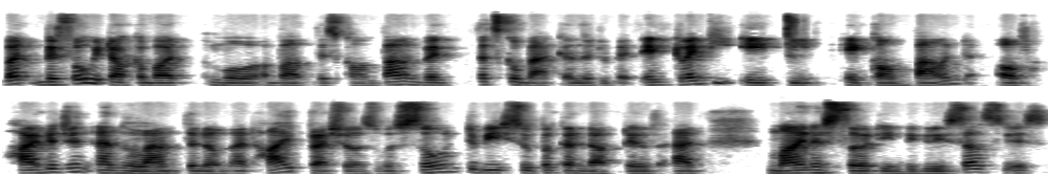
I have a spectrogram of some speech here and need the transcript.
But before we talk about more about this compound, let's go back a little bit. In 2018, a compound of hydrogen and lanthanum at high pressures was shown to be superconductive at minus 13 degrees Celsius.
